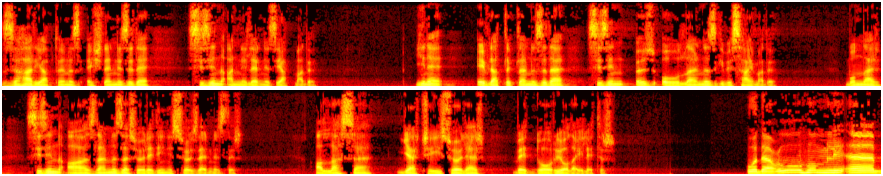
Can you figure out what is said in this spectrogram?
zihar yaptığınız eşlerinizi de sizin anneleriniz yapmadı. Yine evlatlıklarınızı da sizin öz oğullarınız gibi saymadı. Bunlar sizin ağızlarınızla söylediğiniz sözlerinizdir. Allah ise gerçeği söyler ve doğru yola iletir. وَدَعُوهُمْ لِآبَائِهِمْ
